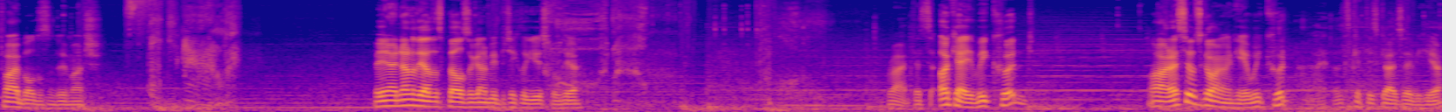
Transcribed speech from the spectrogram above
Fireball doesn't do much. But you know, none of the other spells are going to be particularly useful here. Right, that's... Okay, we could... Alright, I see what's going on here. We could... Right, let's get these guys over here.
